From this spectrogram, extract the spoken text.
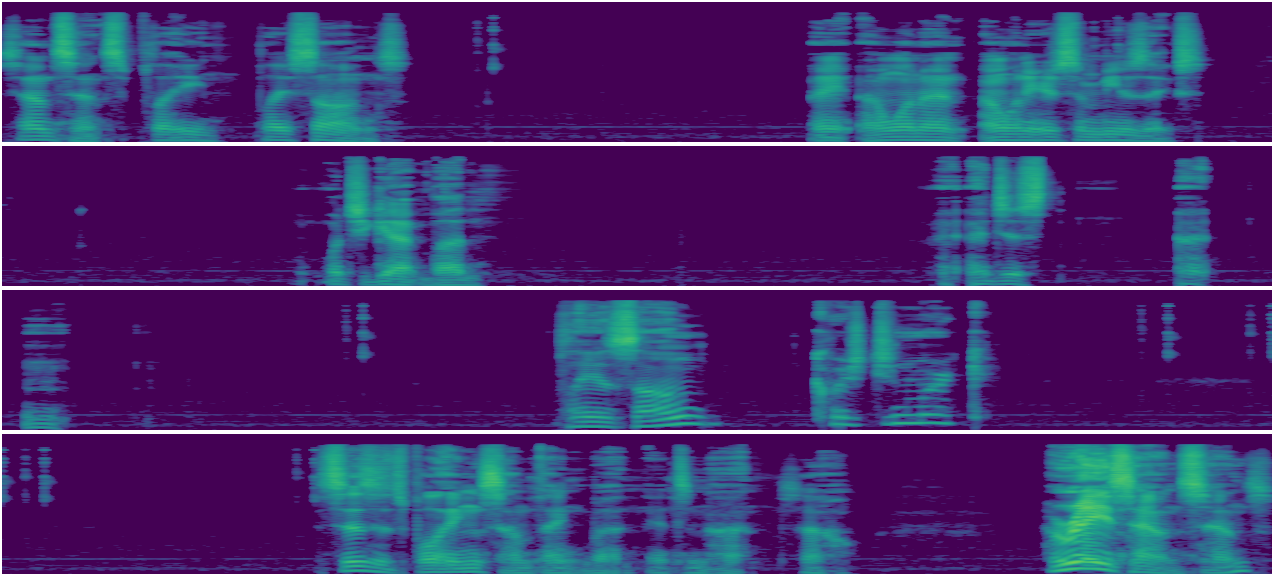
SoundSense, play play songs. I I wanna I wanna hear some musics. What you got, bud? I, I just mm. Play a song? Question mark. It says it's playing something, but it's not. So, hooray! SoundSense.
